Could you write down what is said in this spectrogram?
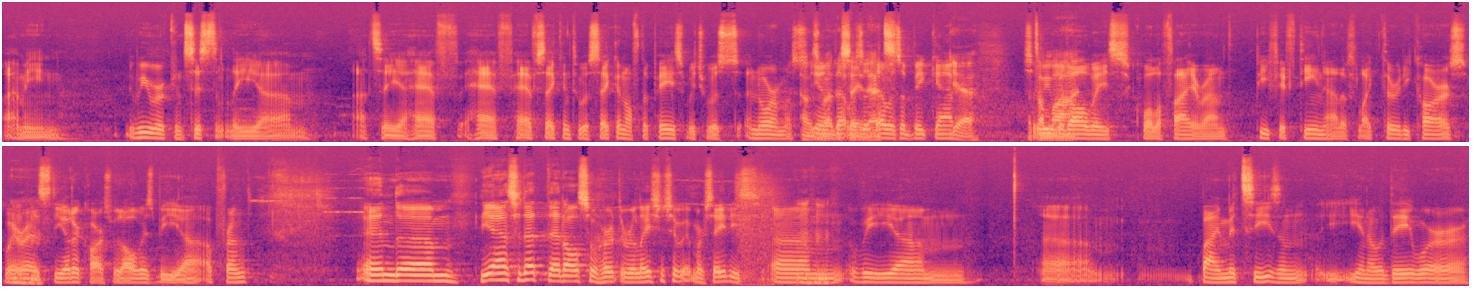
I mean, we were consistently, um, I'd say, a half, half, half second to a second off the pace, which was enormous. Was you know, that say was a, that was a big gap. yeah, so we lot. would always qualify around P15 out of like 30 cars, whereas Mm-hmm. the other cars would always be uh, up front. And um, yeah, so that that also hurt the relationship with Mercedes. Um, Mm-hmm. We um, um, by mid-season, you know, they were,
